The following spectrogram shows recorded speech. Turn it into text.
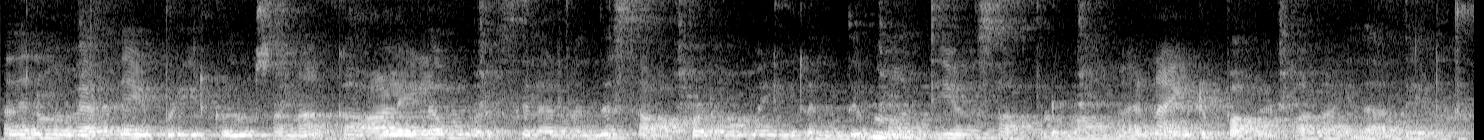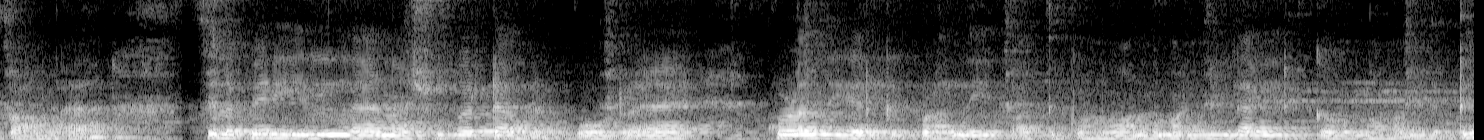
அது நம்ம விரதம் எப்படி இருக்கணும்னு சொன்னால் காலையில் ஒரு சிலர் வந்து சாப்பிடாம இருந்து மதியம் சாப்பிடுவாங்க. நைட்டு பால் பழம் ஏதாவது எடுத்துப்பாங்க. சில பேர் இல்லை நான் சுகர் டேப்லெட் போடுறேன். குழந்தைய இருக்குது குழந்தைய பார்த்துக்கணும். அந்த மாதிரிலாம் இருக்கவங்க வந்துட்டு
